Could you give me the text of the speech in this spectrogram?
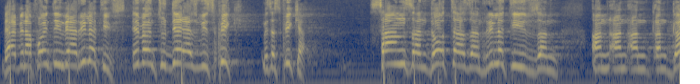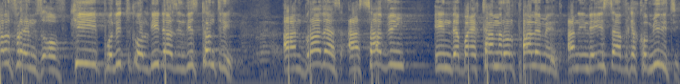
They have been appointing their relatives. Even today, as we speak, Mr. Speaker, sons and daughters and relatives and, and, and, and, and girlfriends of key political leaders in this country and brothers are serving in the bicameral parliament and in the East Africa community.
